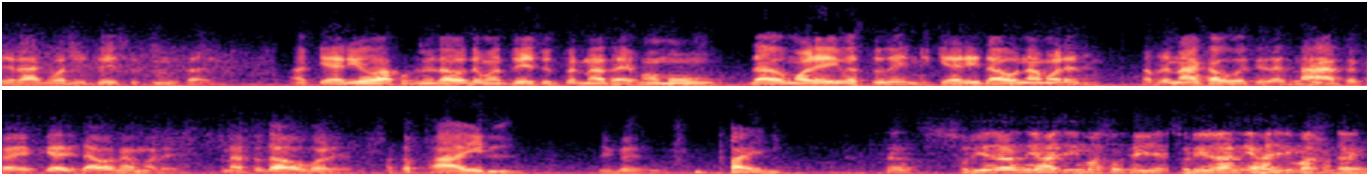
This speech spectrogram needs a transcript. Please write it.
એ રાગમાંથી દ્વેષ ઉત્પન્ન થાય. આ કેરીઓ આપણને દાવો તેમાં દ્વેષ ઉત્પન્ન ના થાય. હમું દાવો મળે એવી વસ્તુ નહીં ને. કેરી દાવો ના મળે ને. આપણે ના ખાવું હોય તે ના તો કઈ કેરી દાવો ના મળે. ના તો દાવો મળે આ તો ફાઇલ. શું કહ્યું? ફાઇલ. સૂર્યનારાયણની હાજરીમાં શું થઈ જાય? સૂર્યનારાયણની હાજરીમાં શું થાય?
